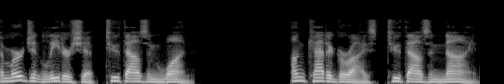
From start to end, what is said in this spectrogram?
Emergent Leadership 2001 Uncategorized 2009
